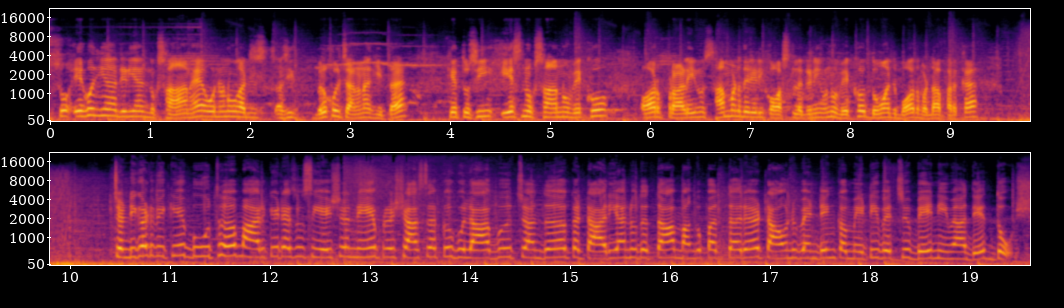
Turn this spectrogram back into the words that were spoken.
ਸੋ ਇਹੋ ਜਿਹੀਆਂ ਜਿਹੜੀਆਂ ਨੁਕਸਾਨ ਹੈ ਉਹਨਾਂ ਨੂੰ ਅੱਜ ਅਸੀਂ ਬਿਲਕੁਲ ਚਾਨਣਾ ਕੀਤਾ ਹੈ ਕਿ ਤੁਸੀਂ ਇਸ ਨੁਕਸਾਨ ਨੂੰ ਵੇਖੋ ਔਰ ਪਰਾਲੀ ਨੂੰ ਸਾਂਭਣ ਦੀ ਜਿਹੜੀ ਕਾਸਟ ਲੱਗਣੀ ਉਹਨੂੰ ਵੇਖੋ ਦੋਵਾਂ 'ਚ ਬਹੁਤ ਵੱਡਾ ਫਰਕ ਹੈ ਚੰਡੀਗੜ੍ਹ ਵਿਖੇ ਬੂਥ ਮਾਰਕੀਟ ਐਸੋਸੀਏਸ਼ਨ ਨੇ ਪ੍ਰਸ਼ਾਸਕ ਗੁਲਾਬ ਚੰਦ ਕਟਾਰੀਆ ਨੂੰ ਦਿੱਤਾ ਮੰਗ ਪੱਤਰ ਟਾਊਨ ਵੈਂਡਿੰਗ ਕਮੇਟੀ ਵਿੱਚ ਬੇਨੀਮੀਆਂ ਦੇ ਦੋਸ਼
